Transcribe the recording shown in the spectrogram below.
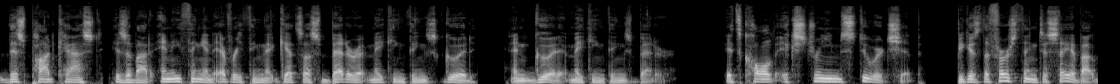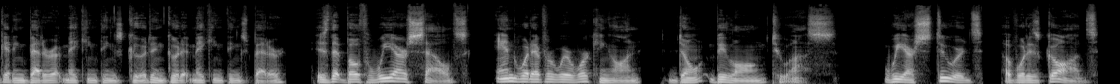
This podcast is about anything and everything that gets us better at making things good and good at making things better. It's called extreme stewardship because the first thing to say about getting better at making things good and good at making things better is that both we ourselves and whatever we're working on don't belong to us. We are stewards of what is God's,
